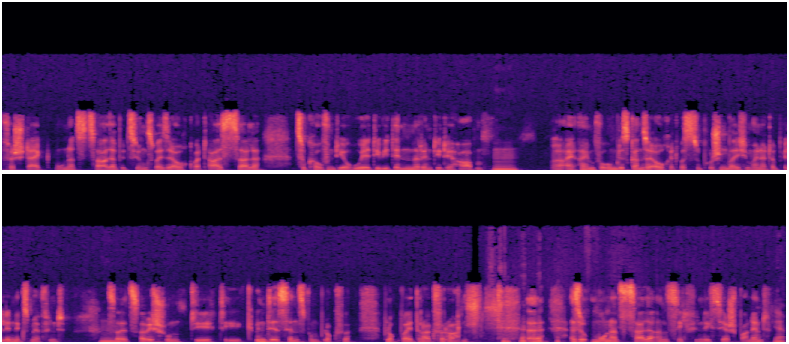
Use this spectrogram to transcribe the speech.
verstärkt Monatszahler beziehungsweise auch Quartalszahler zu kaufen, die eine hohe Dividendenrendite haben. Mhm. Einfach um das Ganze auch etwas zu pushen, weil ich in meiner Tabelle nichts mehr finde. Hm. So, jetzt habe ich schon die, die Quintessenz vom Blog für, Blogbeitrag verraten. äh, also Monatszahler an sich finde ich sehr spannend. Ja.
